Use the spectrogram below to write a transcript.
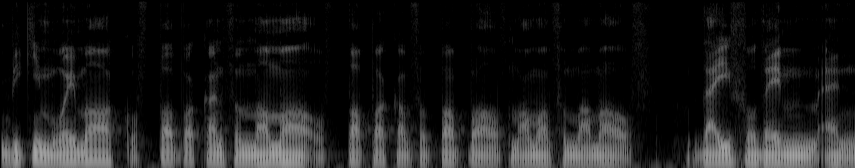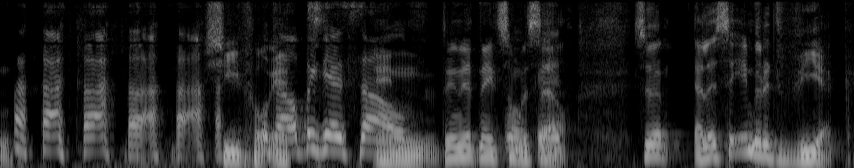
bietjie mooi maak of pappa kan vir mamma of pappa kan vir pappa of mamma vir mamma of they for them and she for Of it. help yourself. En doen dit net sommer self. So hulle sê jy moet dit week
